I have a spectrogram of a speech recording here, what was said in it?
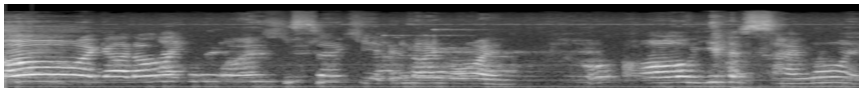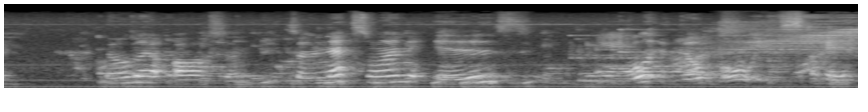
oh, my God. That was like one second and I won. Oh, yes. I won. That was like awesome. So the next one is Bullet Bill Bullies. Okay.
